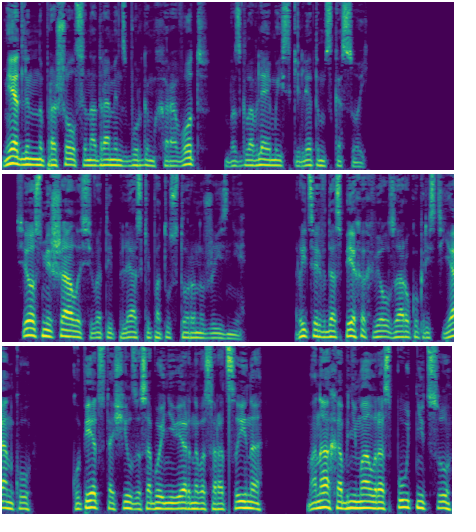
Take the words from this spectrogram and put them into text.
Медленно прошелся над Раменсбургом хоровод, возглавляемый скелетом с косой. Все смешалось в этой пляске по ту сторону жизни. Рыцарь в доспехах вел за руку крестьянку, купец тащил за собой неверного сарацина, монах обнимал распутницу,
